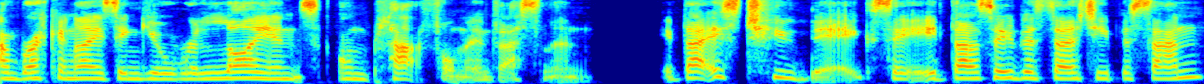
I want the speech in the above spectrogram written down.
And recognizing your reliance on platform investment. If that is too big, so if that's over 30%,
